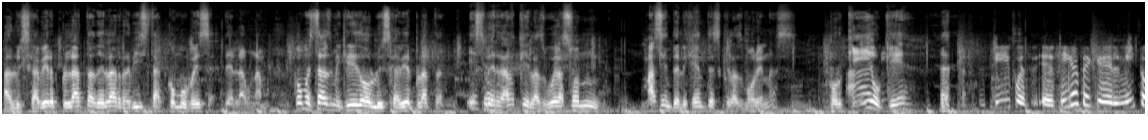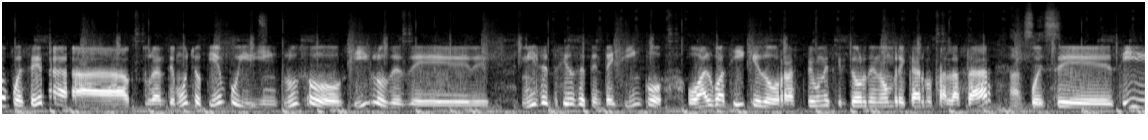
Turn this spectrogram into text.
a Luis Javier Plata de la revista ¿Cómo ves? de la UNAM. ¿Cómo estás, mi querido Luis Javier Plata? ¿Es verdad que las güeras son más inteligentes que las morenas? ¿Por qué Ah, o qué? Sí, pues eh, fíjate que el mito pues era durante mucho tiempo e incluso siglos desde 1775 o algo así que lo rastreó un escritor de nombre Carlos Salazar, pues es. eh, sí,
